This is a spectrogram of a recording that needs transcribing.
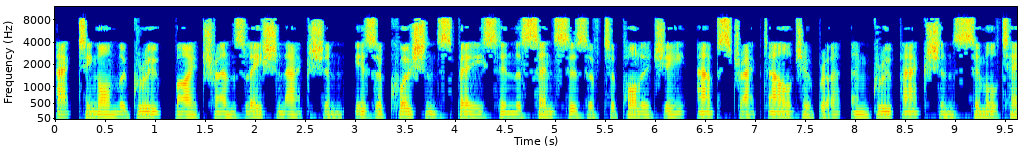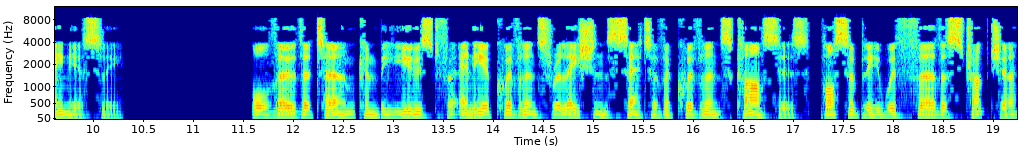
acting on the group by translation action, is a quotient space in the senses of topology, abstract algebra, and group actions simultaneously. Although the term can be used for any equivalence relations set of equivalence classes, possibly with further structure,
